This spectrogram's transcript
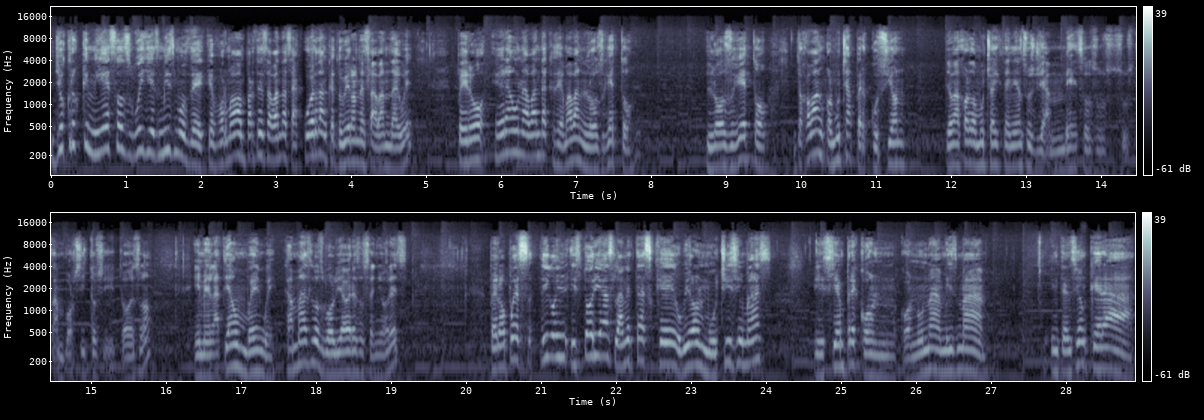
Yo creo que ni esos güeyes mismos de que formaban parte de esa banda se acuerdan que tuvieron esa banda, güey. Pero era una banda que se llamaban Los Gueto. Los Gueto. Tocaban con mucha percusión. Yo me acuerdo mucho ahí tenían sus llambezos, sus, sus tamborcitos y todo eso. Y me latía un buen, güey. Jamás los volví a ver esos señores. Pero pues, digo, historias, la neta es que hubieron muchísimas. Y siempre con, con una misma intención que era,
